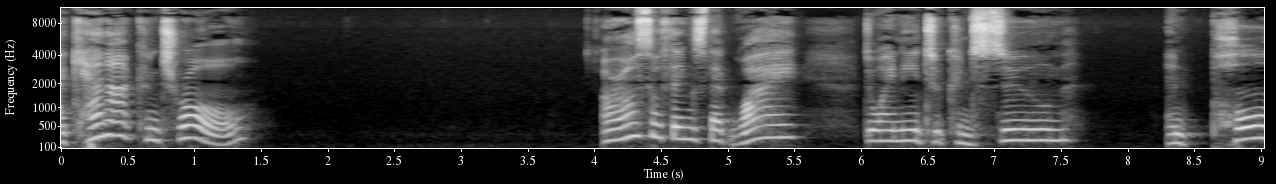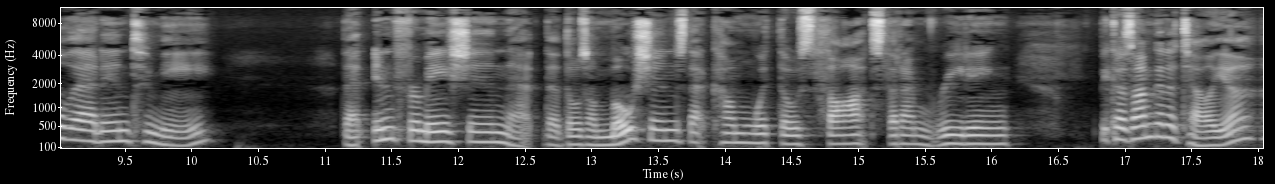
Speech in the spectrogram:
I cannot control are also things that why do I need to consume and pull that into me? That information, that, that those emotions that come with those thoughts that I'm reading, because I'm going to tell you,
